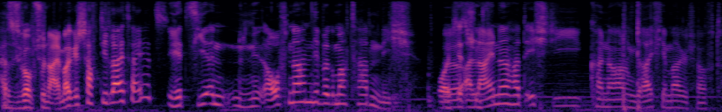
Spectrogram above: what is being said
Hast du es überhaupt schon einmal geschafft, die Leiter jetzt? Jetzt hier in, in den Aufnahmen, die wir gemacht haben, nicht. Boah, äh, schon- alleine hatte ich die, keine Ahnung, drei, vier Mal geschafft.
